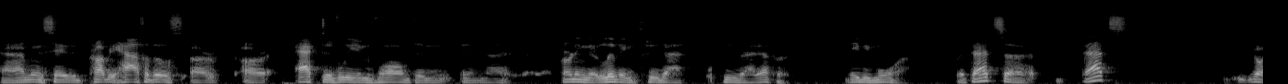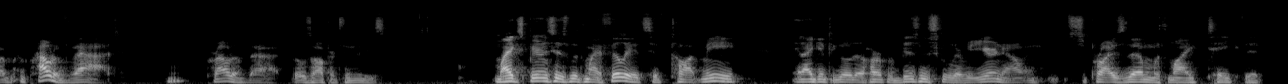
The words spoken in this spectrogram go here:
And I'm going to say that probably half of those are are actively involved in in uh, earning their living through that through that effort, maybe more. But that's uh, that's you know I'm, I'm proud of that, proud of that those opportunities. my experiences with my affiliates have taught me, and I get to go to Harvard Business School every year now and surprise them with my take that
